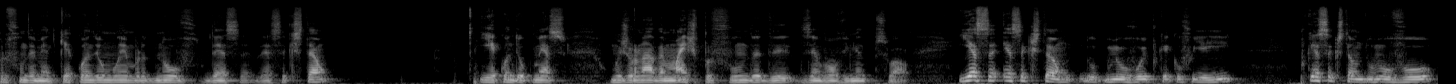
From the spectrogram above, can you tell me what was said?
profundamente, que é quando eu me lembro de novo dessa, dessa questão e é quando eu começo uma jornada mais profunda de desenvolvimento pessoal. E essa, essa questão do, do meu avô, e porque é que eu fui aí? Porque essa questão do meu avô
